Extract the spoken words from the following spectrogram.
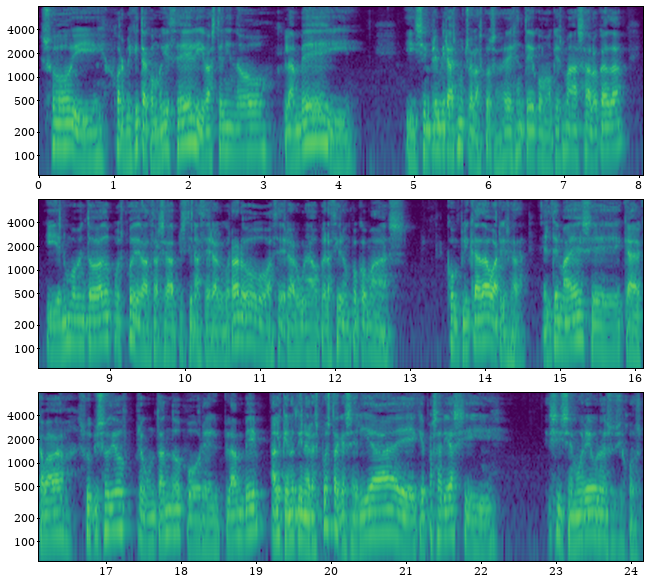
soy hormiguita, como dice él, y vas teniendo plan B y, y siempre miras mucho las cosas. Hay gente como que es más alocada y en un momento dado pues puede lanzarse a la piscina a hacer algo raro o hacer alguna operación un poco más, complicada o arriesgada. El tema es eh, que acaba su episodio preguntando por el plan B al que no tiene respuesta, que sería eh, qué pasaría si, si se muere uno de sus hijos.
